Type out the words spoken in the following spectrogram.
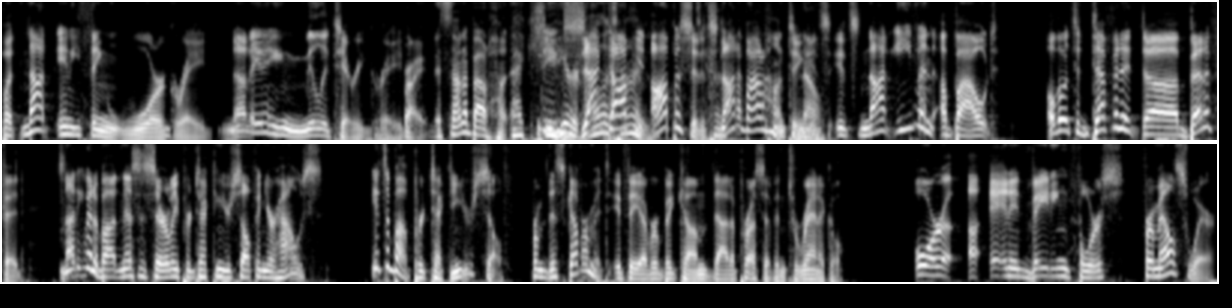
but not anything war grade, not anything military grade. Right. It's not about hunting. It's the hear it all exact the op- opposite. It's not about hunting. No. It's it's not even about although it's a definite uh, benefit. It's not even about necessarily protecting yourself in your house. It's about protecting yourself from this government if they ever become that oppressive and tyrannical or uh, an invading force from elsewhere.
